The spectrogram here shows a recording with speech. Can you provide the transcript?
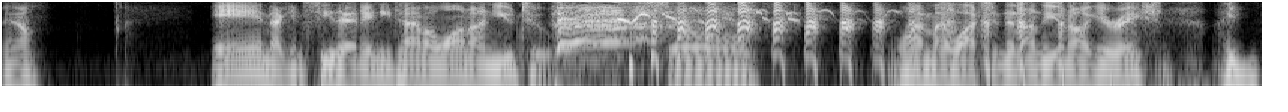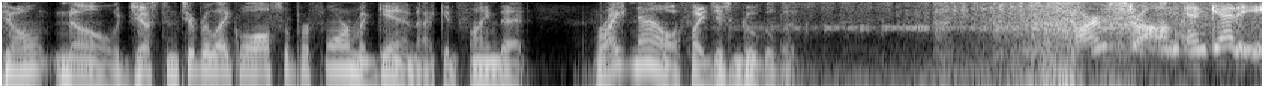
yeah. And I can see that anytime I want on YouTube. so why am I watching it on the inauguration? I don't know. Justin Timberlake will also perform again. I can find that right now if I just Googled it. And Getty.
